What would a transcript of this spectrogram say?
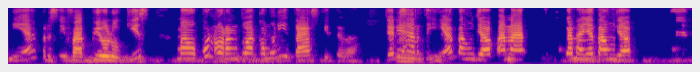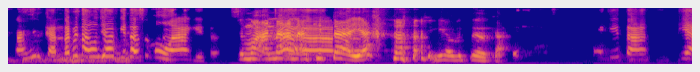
ini ya, bersifat biologis maupun orang tua komunitas gitu loh. Jadi Hmm. artinya tanggung jawab anak bukan hanya tanggung jawab yang melahirkan, tapi tanggung jawab kita semua gitu. Semua anak-anak eh, kita ya. Iya betul Kak. kita ya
